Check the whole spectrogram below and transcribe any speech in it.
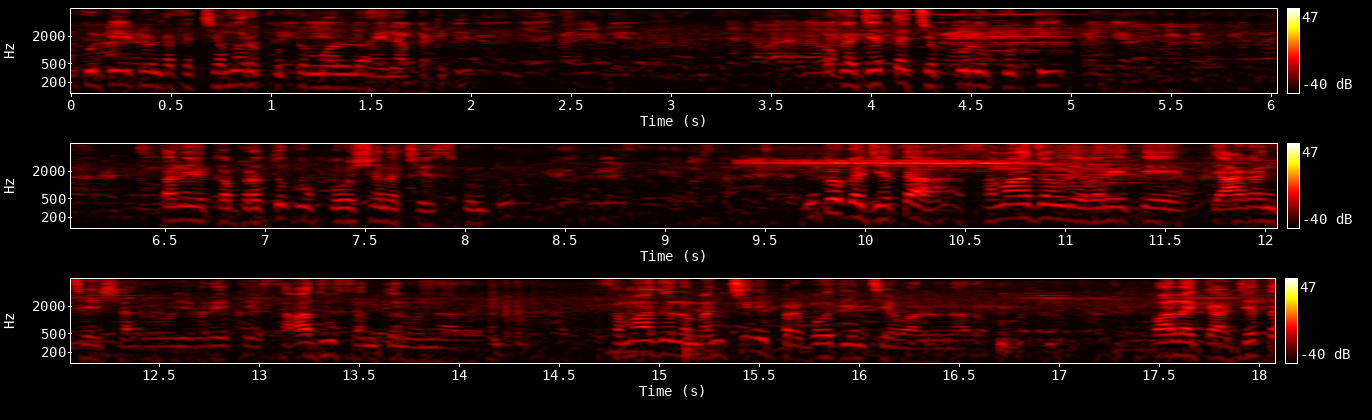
కుట్టేటువంటి ఒక చెమరు కుటుంబంలో అయినప్పటికీ ఒక జత చెప్పులు కుట్టి తన యొక్క బ్రతుకు పోషణ చేసుకుంటూ ఇంకొక జత సమాజంలో ఎవరైతే త్యాగం చేశారో ఎవరైతే సాధు సంతులు ఉన్నారో సమాజంలో మంచిని ప్రబోధించే వాళ్ళు ఉన్నారు. వాళ్ళకి ఆ జత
